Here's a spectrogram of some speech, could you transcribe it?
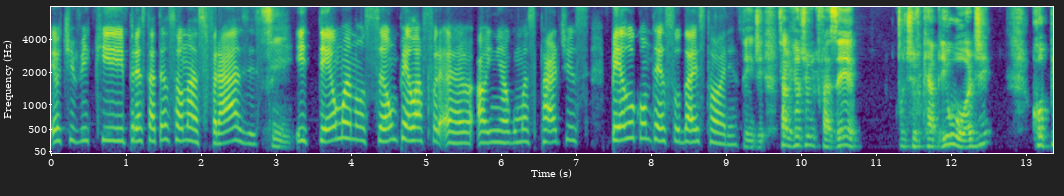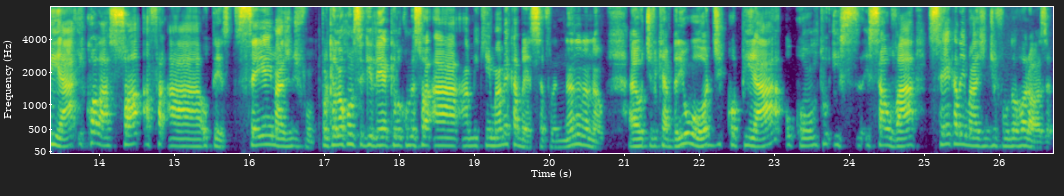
eu tive que prestar atenção nas frases Sim. e ter uma noção pela, uh, em algumas partes pelo contexto da história. Entendi. Sabe o que eu tive que fazer? Eu tive que abrir o Word copiar e colar só a, a, o texto, sem a imagem de fundo. Porque eu não consegui ler, aquilo começou a, a me queimar minha cabeça. Eu falei, não, não, não, não. Aí eu tive que abrir o Word, copiar o conto e, e salvar sem aquela imagem de fundo horrorosa.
